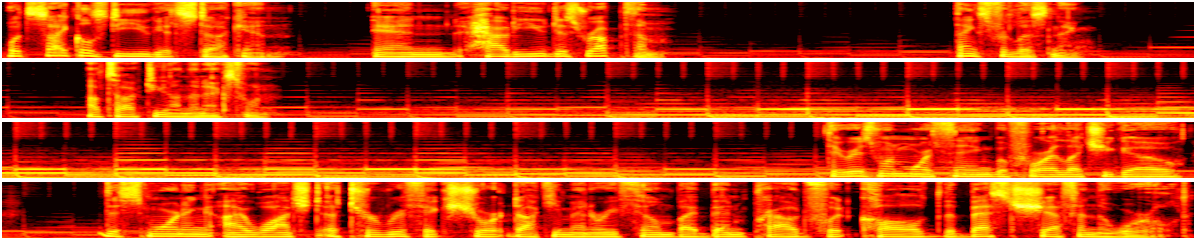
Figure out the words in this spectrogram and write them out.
What cycles do you get stuck in? And how do you disrupt them? Thanks for listening. I'll talk to you on the next one. There is one more thing before I let you go. This morning, I watched a terrific short documentary film by Ben Proudfoot called The Best Chef in the World.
